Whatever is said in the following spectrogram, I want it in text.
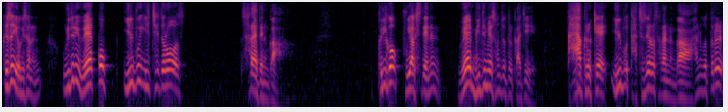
그래서 여기서는 우리들이 왜 꼭 일부 일체적으로 살아야 되는가? 그리고 구약시대에는 왜 믿음의 선조들까지 다 그렇게 일부 다처제로 살았는가 하는 것들을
